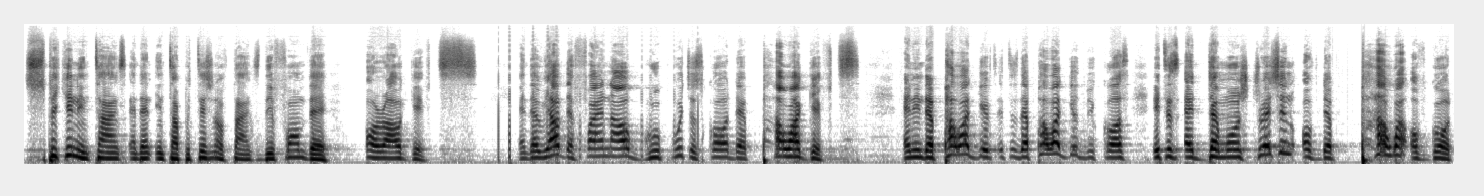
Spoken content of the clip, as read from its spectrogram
speaking in tongues, and then interpretation of tongues, they form the oral gifts. And then we have the final group, which is called the power gifts. And in the power gifts, it is the power gift because it is a demonstration of the power of God.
